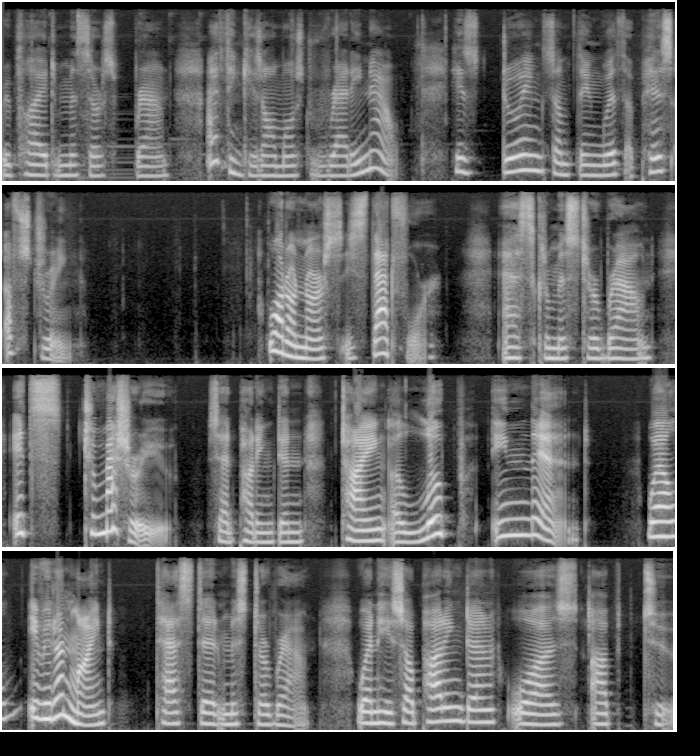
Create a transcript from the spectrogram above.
replied Mrs. Brown. I think he's almost ready now. He's doing something with a piece of string. What on earth is that for? asked Mr. Brown. It's to measure you, said Paddington, tying a loop in the end. Well, if you don't mind, tested Mr. Brown, when he saw Paddington was up to.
